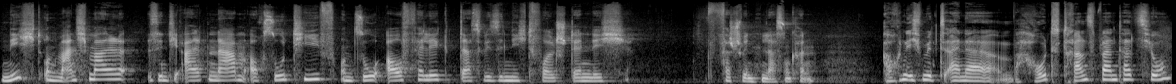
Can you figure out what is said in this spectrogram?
nicht. Und manchmal sind die alten Narben auch so tief und so auffällig, dass wir sie nicht vollständig verschwinden lassen können. Auch nicht mit einer Hauttransplantation?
